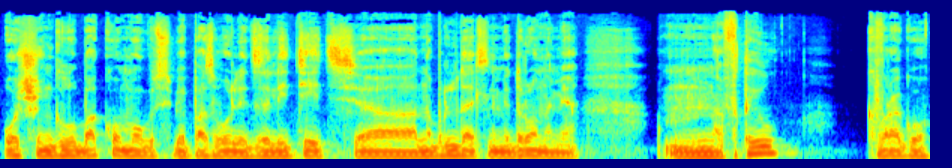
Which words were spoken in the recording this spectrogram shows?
очень глубоко могут себе позволить залететь наблюдательными дронами в тыл к врагу.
